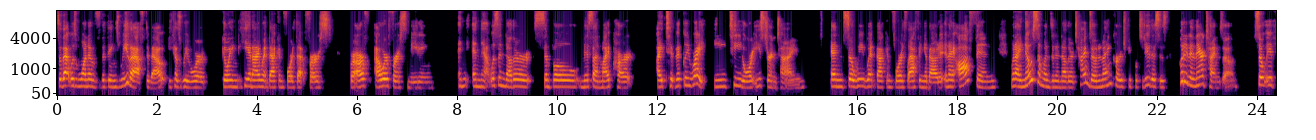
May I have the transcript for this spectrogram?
So that was one of the things we laughed about because we were going he and I went back and forth at first for our our first meeting. And and that was another simple miss on my part. I typically write ET or Eastern Time and so we went back and forth laughing about it. And i often when i know someone's in another time zone and i encourage people to do this is put it in their time zone. So if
